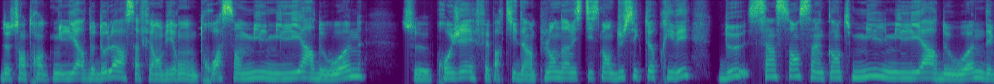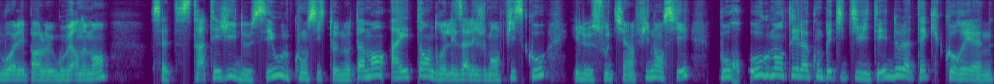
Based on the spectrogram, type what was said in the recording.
230 milliards de dollars, ça fait environ 300 000 milliards de won, ce projet fait partie d'un plan d'investissement du secteur privé de 550 000 milliards de won dévoilé par le gouvernement. Cette stratégie de Séoul consiste notamment à étendre les allègements fiscaux et le soutien financier pour augmenter la compétitivité de la tech coréenne.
